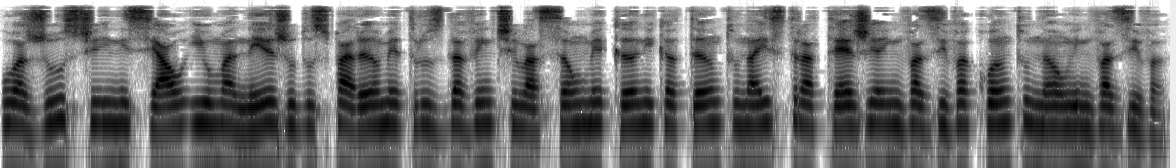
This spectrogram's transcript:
o ajuste inicial e o manejo dos parâmetros da ventilação mecânica tanto na estratégia invasiva quanto não invasiva.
